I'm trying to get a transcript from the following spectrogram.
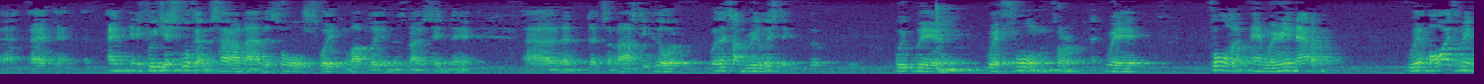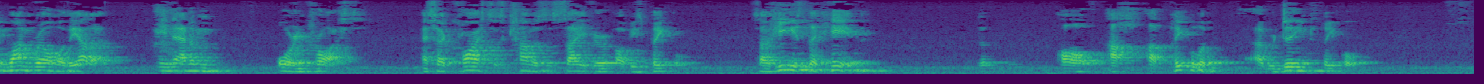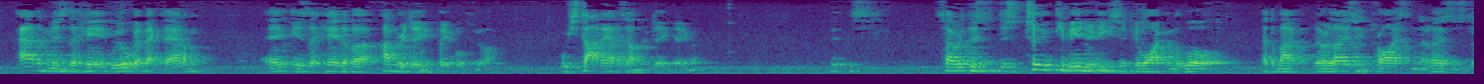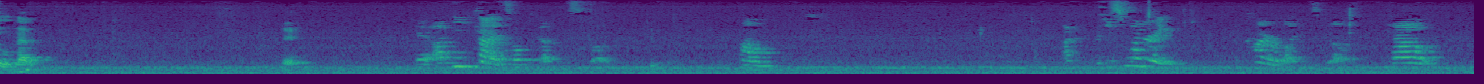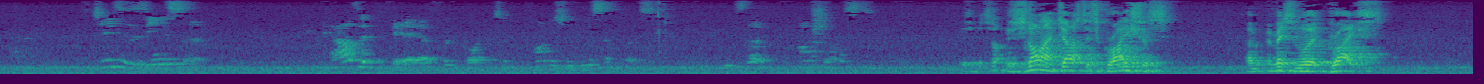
Uh, uh, and if we just look at it and say, oh no, that's all sweet and lovely and there's no sin there, uh, that, that's a nasty thought, well that's unrealistic. We, we're, we're fallen, sorry, we're fallen and we're in Adam. We're either in one realm or the other, in Adam or in Christ. And so Christ has come as the saviour of his people. So he is the head of a, a people of a redeemed people. Adam is the head, we all go back to Adam, is the head of an unredeemed people, if you like. We start out as unredeemed. It's, so there's, there's two communities, if you like, in the world at the moment. There are those in Christ and there are those are still in Adam. Yeah. Yeah, I think you kind of talked about this, but um, I'm just wondering, kind of related to that, how Jesus is innocent. How is it fair for God to punish an innocent person? Is that unjust? It's not, it's not unjust, it's gracious. I mentioned the word grace.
